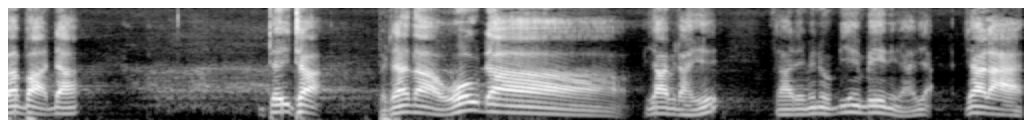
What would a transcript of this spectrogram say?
ဘဘတာဒိဋ္ဌပဒတ္တဝုဒ္ဓရပြီလားဟေးဒါတွေမင်းတို့ပြင်းပေးနေတာဗျရလား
